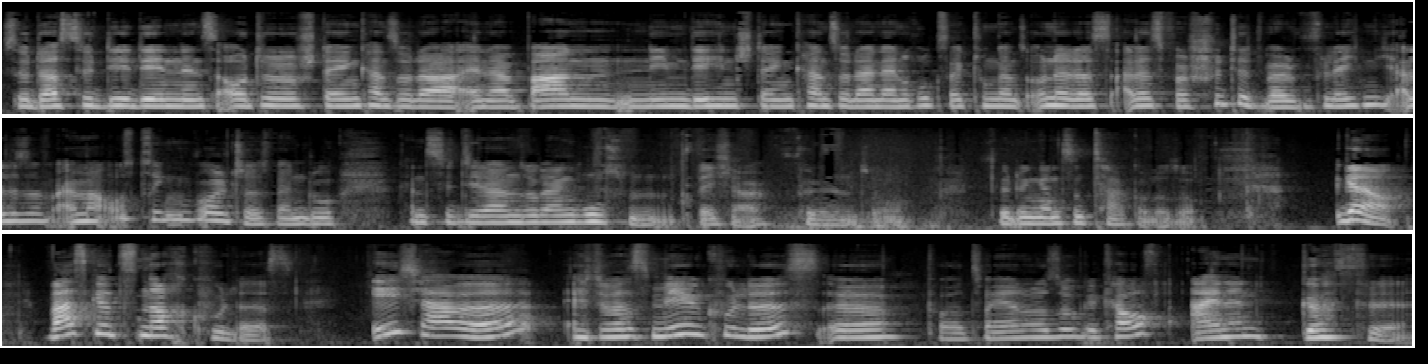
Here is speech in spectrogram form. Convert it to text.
sodass du dir den ins Auto stellen kannst oder in der Bahn neben dir hinstellen kannst oder in deinen Rucksack tun kannst, ohne dass alles verschüttet, weil du vielleicht nicht alles auf einmal austrinken wolltest. Wenn du, kannst du dir dann sogar einen großen Becher füllen, so. Für den ganzen Tag oder so. Genau. Was gibt's noch Cooles? Ich habe etwas mega Cooles, äh, vor zwei Jahren oder so, gekauft. Einen Göffel.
